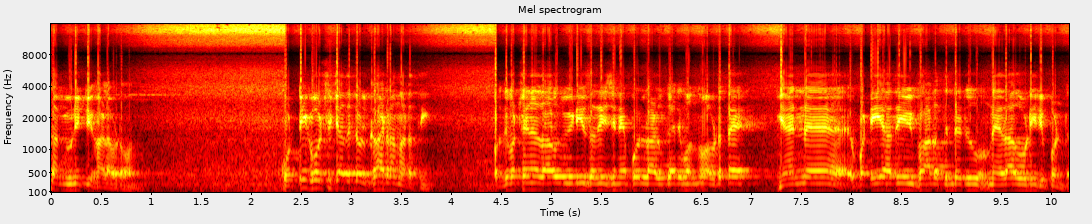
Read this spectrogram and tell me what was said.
കമ്മ്യൂണിറ്റി ഹാൾ അവിടെ വന്നു. കൊട്ടിഘോഷിച്ച് അതിന്റെ ഉദ്ഘാടനം നടത്തി. പ്രതിപക്ഷ നേതാവ് വി ഡി സതീശിനെ പോലുള്ള ആൾക്കാർ വന്നു. അവിടുത്തെ ഞാൻ പട്ടികജാതി വിഭാഗത്തിന്റെ ഒരു നേതാവ് കൂടി ഇരിപ്പുണ്ട്.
